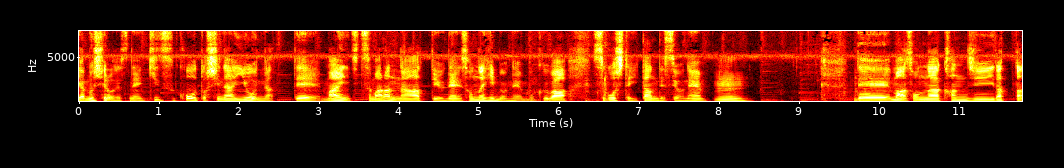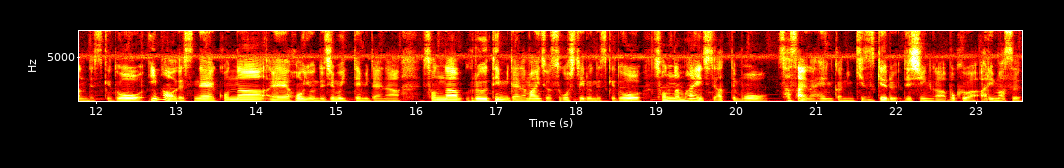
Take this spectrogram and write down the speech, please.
いや、むしろですね、気づこうとしないようになって、毎日つまらんなーっていうね、そんな日々をね、僕は過ごしていたんですよね。うん。でまあそんな感じだったんですけど今はですねこんな、えー、本読んでジム行ってみたいなそんなルーティンみたいな毎日を過ごしているんですけどそんな毎日であっても些細な変化に気づける自信が僕はあります。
